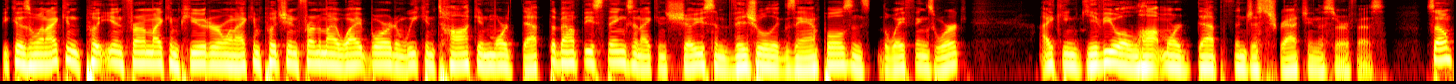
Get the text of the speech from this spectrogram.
Because when I can put you in front of my computer, when I can put you in front of my whiteboard and we can talk in more depth about these things and I can show you some visual examples and the way things work, I can give you a lot more depth than just scratching the surface. So,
